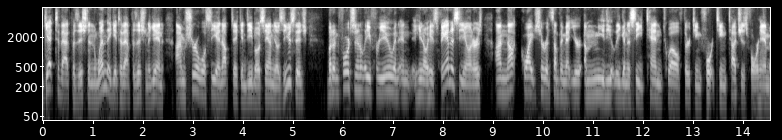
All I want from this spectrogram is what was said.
get to that position, and when they get to that position again, I'm sure we'll see an uptick in Deebo Samuel's usage. But unfortunately for you and, and you know his fantasy owners, I'm not quite sure it's something that you're immediately going to see 10, 12, 13, 14 touches for him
